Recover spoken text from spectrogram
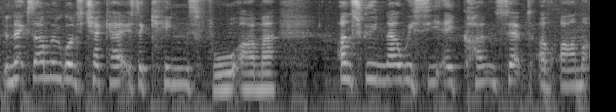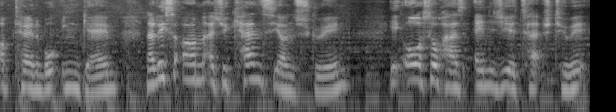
The next armor we're going to check out is the King's Fall armor. On screen now we see a concept of armor obtainable in game. Now this armor as you can see on screen, it also has energy attached to it,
